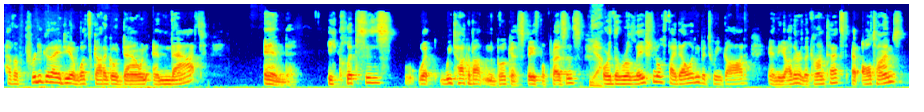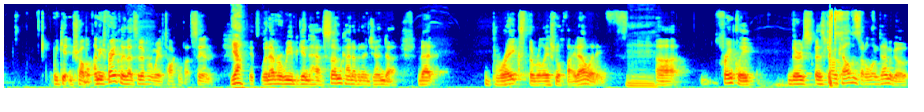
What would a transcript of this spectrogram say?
have a pretty good idea of what's got to go down, and that end eclipses what we talk about in the book as faithful presence Yeah. or the relational fidelity between God and the other in the context at all times, we get in trouble. I mean, frankly, that's a different way of talking about sin. Yeah. It's whenever we begin to have some kind of an agenda that breaks the relational fidelity. Mm. Uh, frankly, there's, as John Calvin said a long time ago,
